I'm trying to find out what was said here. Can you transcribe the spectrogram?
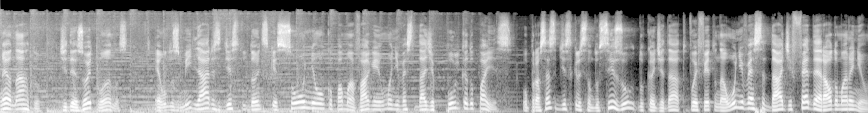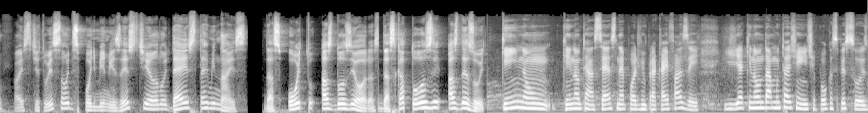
Leonardo, de 18 anos, é um dos milhares de estudantes que sonham ocupar uma vaga em uma universidade pública do país. O processo de inscrição do SISU do candidato foi feito na Universidade Federal do Maranhão. A instituição disponibiliza este ano 10 terminais, das 8 às 12 horas, das 14 às 18. Quem não, quem não tem acesso, né, pode vir para cá e fazer. E aqui não dá muita gente, poucas pessoas,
